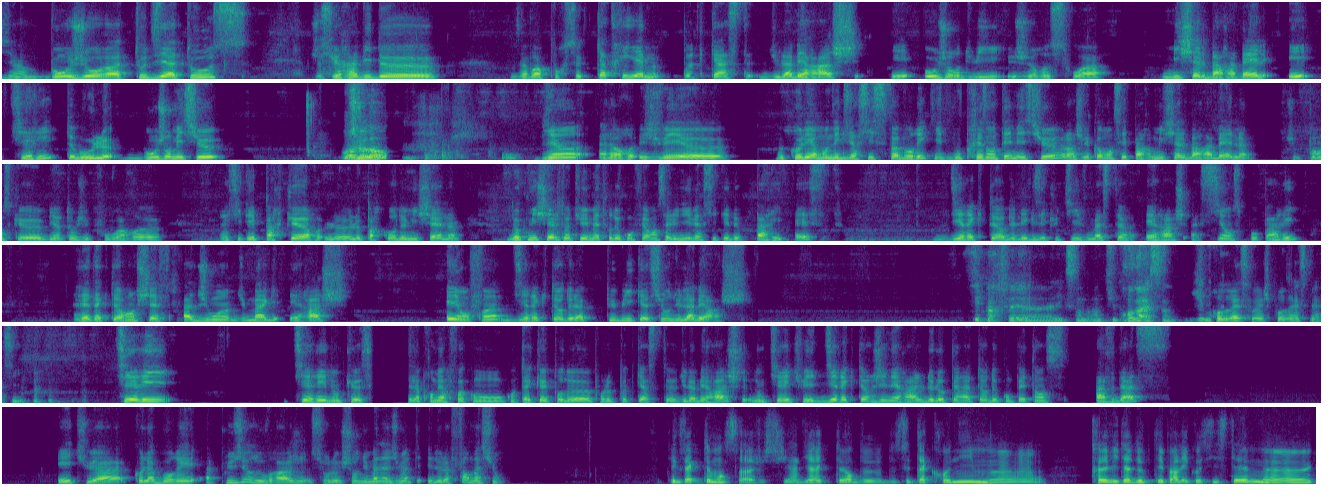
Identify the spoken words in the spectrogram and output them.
Bien, bonjour à toutes et à tous. Je suis ravi de vous avoir pour ce quatrième podcast du LabRH. Et aujourd'hui, je reçois Michel Barabel et Thierry Teboul. Bonjour, messieurs. Bonjour. Bien, alors je vais euh, me coller à mon exercice favori qui est de vous présenter, messieurs. Alors je vais commencer par Michel Barabel. Je pense que bientôt je vais pouvoir euh, réciter par cœur le, le, parcours de Michel. Donc Michel, toi tu es maître de conférence à l'Université de Paris-Est, directeur de l'exécutive Master RH à Sciences Po Paris, rédacteur en chef adjoint du MAG RH et enfin directeur de la publication du LabRH. C'est parfait, euh, Alexandre. Tu progresses. Hein. Je progresse, oui, je progresse, merci. Thierry, Thierry, donc euh, c'est la première fois qu'on t'accueille pour, pour, le podcast du LabRH. Donc Thierry, tu es directeur général de l'opérateur de compétences AFDAS et tu as collaboré à plusieurs ouvrages sur le champ du management et de la formation. C'est exactement ça. Je suis un directeur de, cet acronyme euh, très vite adopté par l'écosystème euh,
